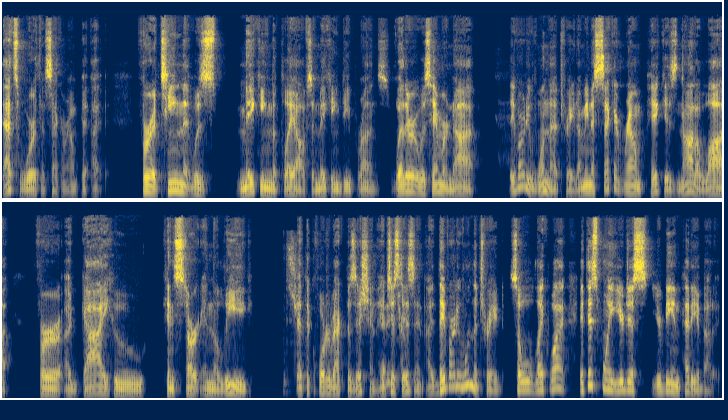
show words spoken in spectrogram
That's worth a second round pick I, for a team that was making the playoffs and making deep runs. Whether it was him or not, they've already won that trade. I mean, a second round pick is not a lot for a guy who can start in the league at the quarterback position. It just is isn't. They've already won the trade. So, like, why at this point you're just you're being petty about it?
